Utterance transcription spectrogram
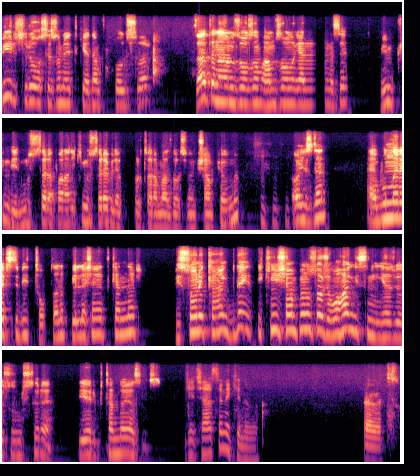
Bir sürü o sezonu etki eden futbolcusu var. Zaten Hamzoğlu, Hamzoğlu gelmese mümkün değil. Muslera falan, iki Muslera bile kurtaramazdı o sezon şampiyonluğu. O yüzden yani bunlar hepsi bir toplanıp birleşen etkenler. Bir sonraki hangi, bir de ikinci şampiyonu soracağım. O hangisini yazıyorsunuz Muslera'ya? Diğer bir tane daha yazınız. Geçen senekini mi? Evet.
